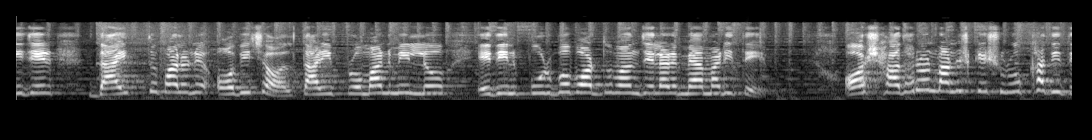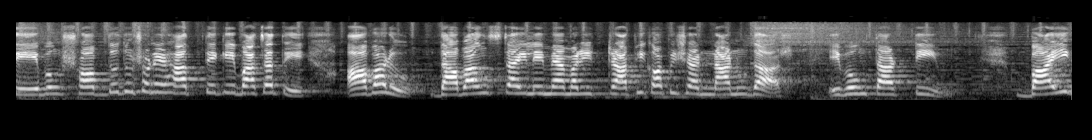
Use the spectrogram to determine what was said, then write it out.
নিজের দায়িত্ব পালনে অবিচল, তারই প্রমাণ মিলল এদিন পূর্ব বর্ধমান জেলার মেমারিতে অসাধারণ মানুষকে সুরক্ষা দিতে এবং শব্দ দূষণের হাত থেকে বাঁচাতে আবারও দাবাং স্টাইলে ম্যামারির ট্রাফিক অফিসার নানু দাস এবং তার টিম। বাইক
